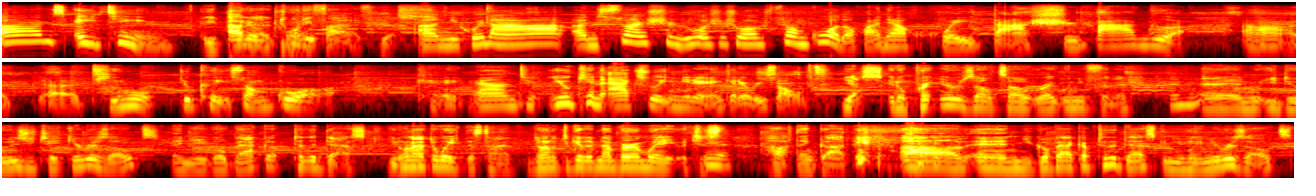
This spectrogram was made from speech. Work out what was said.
Um, eighteen 18 out of 25 25. Yes. 啊、你回答呃，你算是如果是说算过的话，你要回答十八个啊呃题目就可以算过了。Okay, and you can actually immediately get a result. Yes, it'll print your results out right when you finish. Mm-hmm. And what you do is you take your results and you go back up to the desk. You don't have to wait this time. You don't have to get a number and wait, which is, Yeah. oh, thank God. um, and you go back up to the desk and you hand your results.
